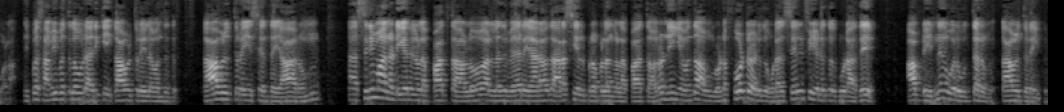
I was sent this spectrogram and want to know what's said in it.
போலாம். இப்ப சமீபத்துல ஒரு அறிக்கை காவல்துறையில வந்தது. காவல்துறையை சேர்ந்த யாரும் சினிமா நடிகர்களை பார்த்தாலோ அல்லது வேற யாராவது அரசியல் பிரபலங்களை பார்த்தாலோ நீங்க வந்து அவங்களோட போட்டோ எடுக்கக்கூடாது செல்ஃபி எடுக்கக்கூடாது அப்படின்னு ஒரு உத்தரவு காவல்துறைக்கு.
